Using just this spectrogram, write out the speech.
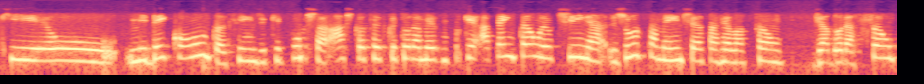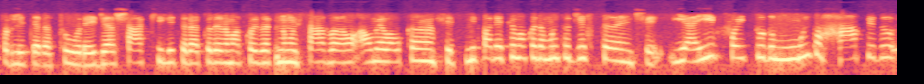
que eu me dei conta, assim, de que, puxa, acho que eu sou escritora mesmo, porque até então eu tinha justamente essa relação de adoração por literatura e de achar que literatura era uma coisa que não estava ao meu alcance, me parecia uma coisa muito distante. E aí foi tudo muito rápido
